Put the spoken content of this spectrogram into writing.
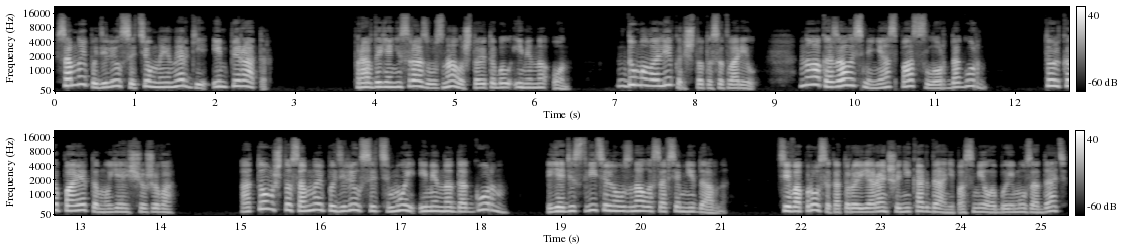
со мной поделился темной энергией император. Правда, я не сразу узнала, что это был именно он. Думала, лекарь что-то сотворил, но оказалось, меня спас лорд Дагорн. Только поэтому я еще жива. О том, что со мной поделился тьмой именно Дагорн, я действительно узнала совсем недавно. Те вопросы, которые я раньше никогда не посмела бы ему задать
